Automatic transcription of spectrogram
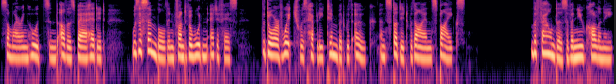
some wearing hoods and others bareheaded, was assembled in front of a wooden edifice, the door of which was heavily timbered with oak, and studded with iron spikes. The founders of a new colony,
